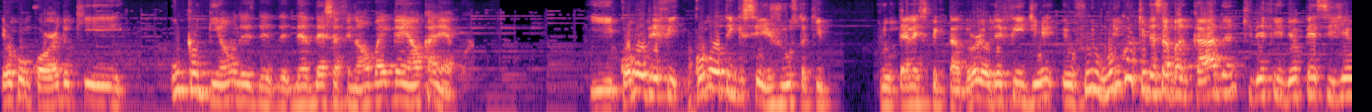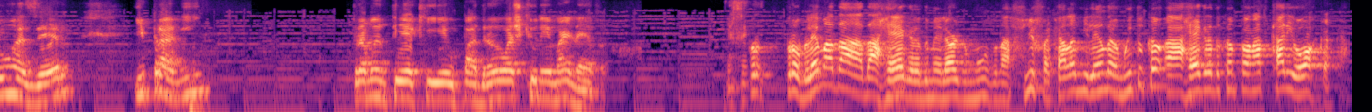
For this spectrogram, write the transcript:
eu concordo que o campeão de- de- de- dessa final vai ganhar o caneco. E como eu, defi, como eu tenho que ser justo aqui pro telespectador, eu defendi, eu fui o único aqui dessa bancada que defendeu o PSG 1 a 0 e para mim para manter aqui o padrão, eu acho que o Neymar leva. Pro, problema da, da regra do melhor do mundo na FIFA é que ela me lembra muito a regra do campeonato carioca, cara.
